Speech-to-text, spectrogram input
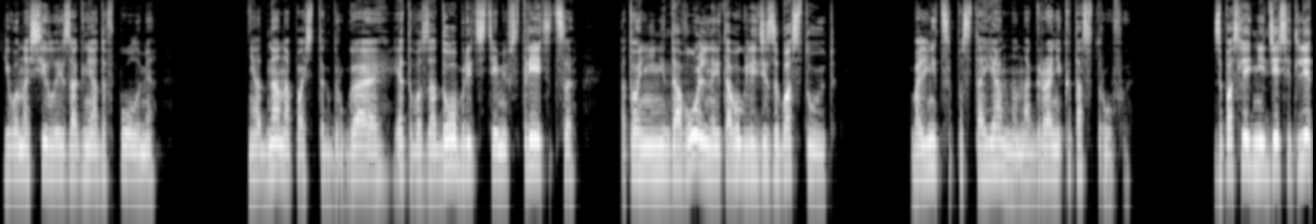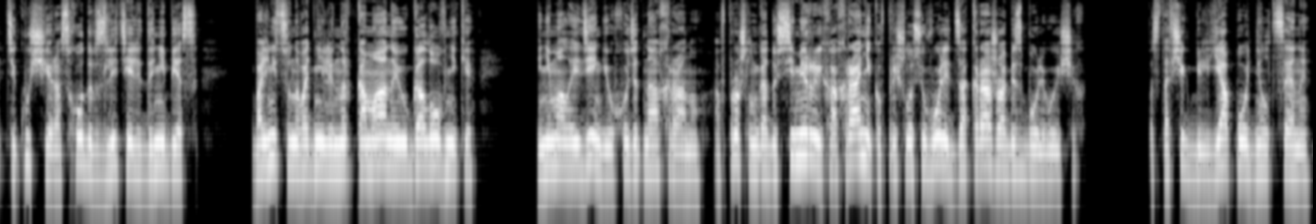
его носило из огня до в полами. Не одна напасть, так другая, этого задобрить, с теми встретиться, а то они недовольны и того, гляди, забастуют. Больница постоянно на грани катастрофы. За последние 10 лет текущие расходы взлетели до небес. Больницу наводнили наркоманы и уголовники. И немалые деньги уходят на охрану. А в прошлом году семерых охранников пришлось уволить за кражу обезболивающих. Поставщик белья поднял цены.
